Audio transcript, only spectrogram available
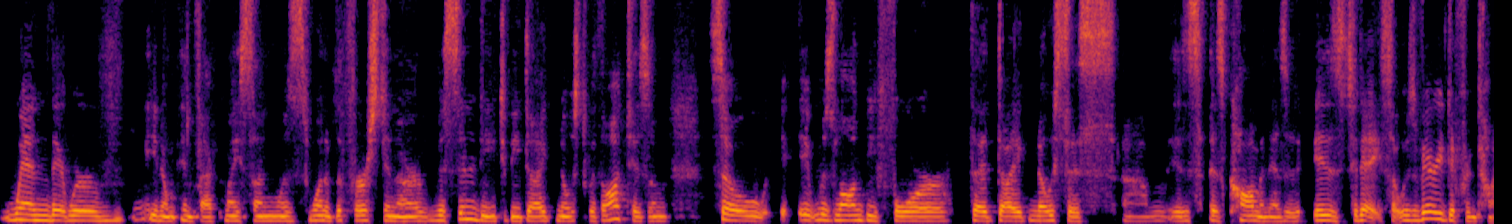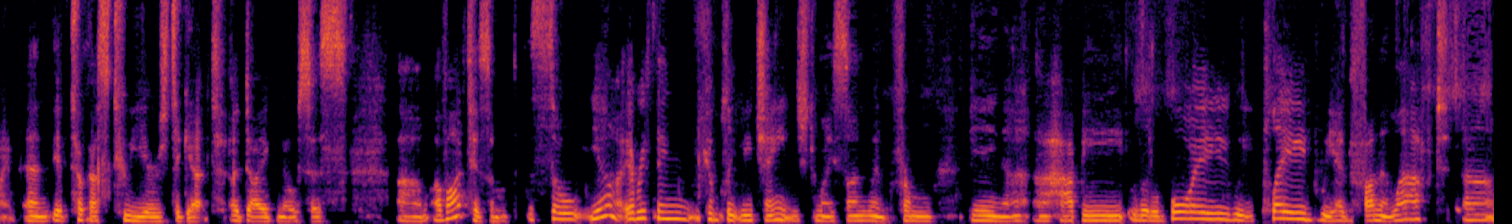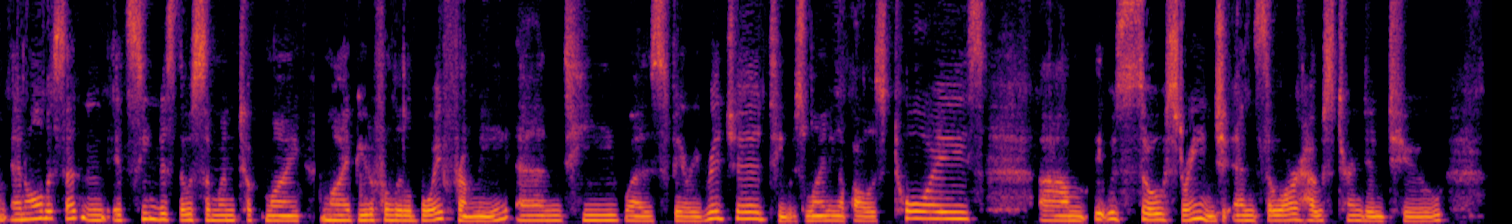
when there were, you know, in fact, my son was one of the first in our vicinity to be diagnosed with autism. So it was long before the diagnosis um, is as common as it is today. So it was a very different time. And it took us two years to get a diagnosis um, of autism. So, yeah, everything completely changed. My son went from being a, a happy little boy, we played, we had fun and laughed, um, and all of a sudden it seemed as though someone took my, my beautiful little boy from me, and he was very rigid. He was lining up all his toys. Um, it was so strange. And so our house turned into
